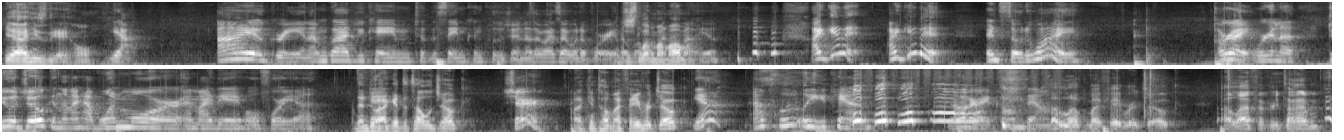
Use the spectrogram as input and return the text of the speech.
Yeah. he's the a hole. Yeah. I agree, and I'm glad you came to the same conclusion. Otherwise, I would have worried I just a love my bit mama. about you. I get it. I get it. And so do I. All right, we're going to do a joke, and then I have one more Am I the A hole for you? Then do Okay. I get to tell a joke? Sure. I can tell my favorite joke? Yeah, absolutely, you can. All right, calm down. I love my favorite joke. I laugh every time.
